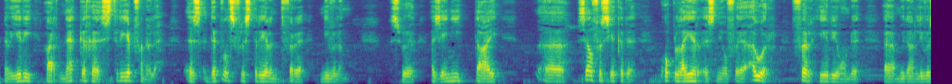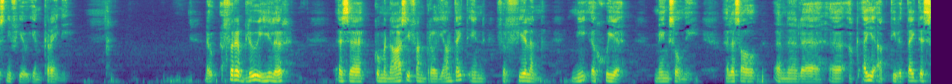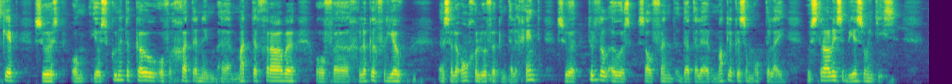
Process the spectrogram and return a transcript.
Nou hierdie hardnekkige streep van hulle is dikwels frustrerend vir een nieveling. So as jy nie die uh, selfverzekerde opleier is nie of uh, ouwer vir hierdie honde, uh, moet dan liewers nie vir jou een kry nie. Nou, vir een blue healer is een combinatie van briljantheid en verveling nie een goeie mengsel nie. Hulle sal in hulle uh, eie activiteite skep, soos om jou skoene te kou, of een gat in die uh, mat te grawe, of uh, gelukkig vir jou, is hulle ongelooflik intelligent, so toetelouwers sal vind dat hulle makkelijk is om op te lei. Australiese beeshondjies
